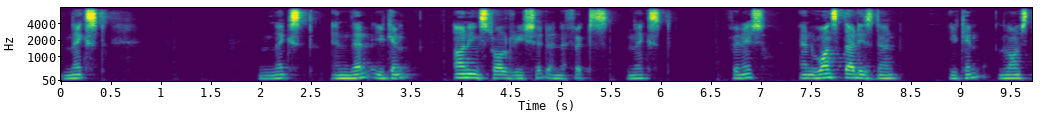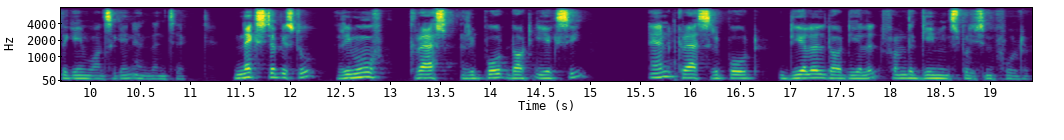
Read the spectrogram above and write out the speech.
Next, next, and then you can uninstall ReShade and effects. Next, finish. And once that is done, you can launch the game once again and then check. Next step is to remove crash report.exe and crash report dll.dll from the game installation folder.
